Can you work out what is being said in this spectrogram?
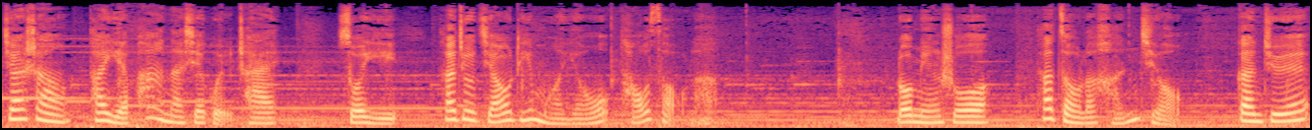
加上他也怕那些鬼差，所以他就脚底抹油逃走了。罗明说，他走了很久，感觉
